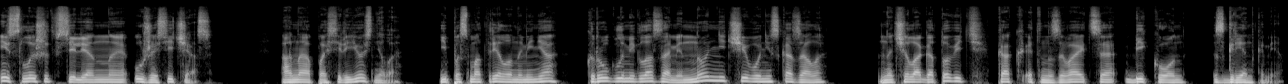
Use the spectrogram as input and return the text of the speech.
и слышит Вселенная уже сейчас. Она посерьезнела и посмотрела на меня круглыми глазами, но ничего не сказала. Начала готовить, как это называется, бекон с гренками.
